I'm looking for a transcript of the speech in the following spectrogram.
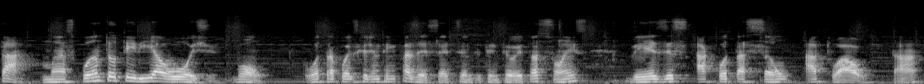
Tá, mas quanto eu teria hoje? Bom, outra coisa que a gente tem que fazer, 738 ações vezes a cotação atual, tá?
